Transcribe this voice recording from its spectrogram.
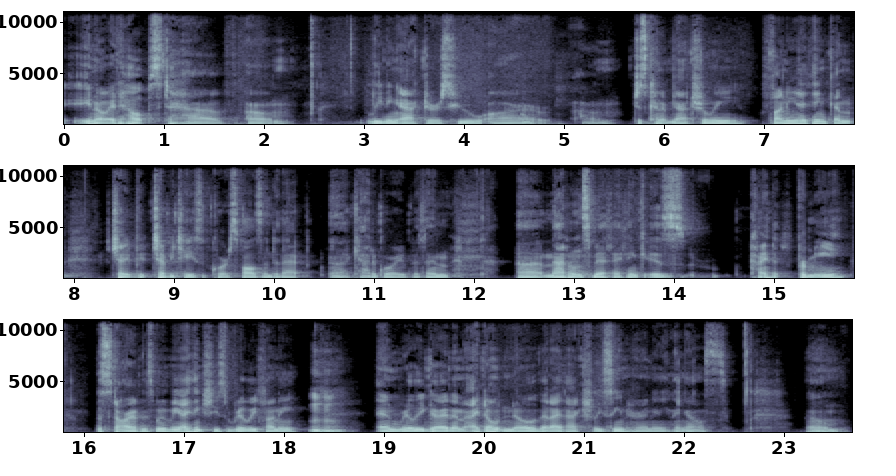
you know, it helps to have, um, leading actors who are, um, just kind of naturally funny, I think. And Chevy, Chevy Chase, of course, falls into that uh, category. But then, uh, Madolyn Smith, I think, is kind of for me the star of this movie. I think she's really funny and really good. And I don't know that I've actually seen her in anything else, um,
